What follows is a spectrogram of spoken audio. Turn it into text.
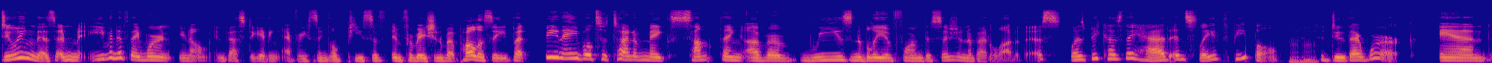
doing this, and even if they weren't, you know, investigating every single piece of information about policy, but being able to kind of make something of a reasonably informed decision about a lot of this was because they had enslaved people Mhm. to do their work. And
